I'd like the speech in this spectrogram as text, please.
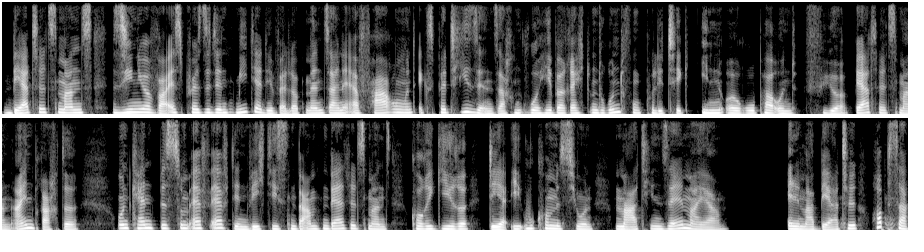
Bertelsmanns Senior Vice President Media Development seine Erfahrung und Expertise in Sachen Urheberrecht und Rundfunkpolitik in Europa und für Bertelsmann einbrachte und kennt bis zum FF den wichtigsten Beamten Bertelsmanns, korrigiere, der EU-Kommission, Martin Sellmeier. Elmar Bertel, hopsa,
